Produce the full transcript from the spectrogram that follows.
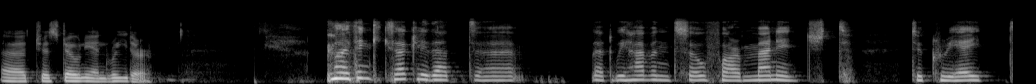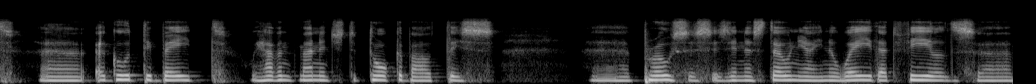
uh, to Estonian reader? I think exactly that uh, that we haven't so far managed to create uh, a good debate. We haven't managed to talk about these uh, processes in Estonia in a way that feels uh,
